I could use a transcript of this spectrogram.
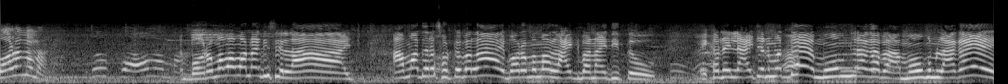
বড় মামা। বড় মামা বানাই দিছে লাইট আমাদের ছোটবেলায় বড় মামা লাইট বানাই দিত। এখানে লাইটের মধ্যে মোম লাগাবা মোম লাগায়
